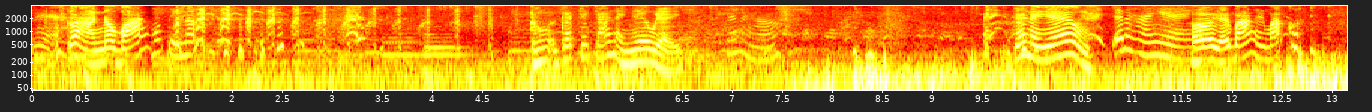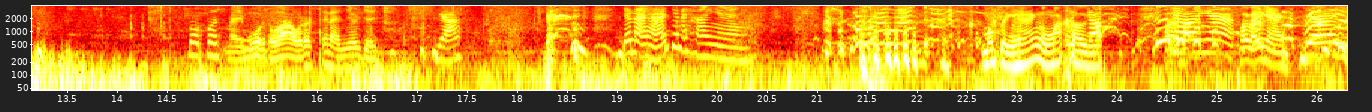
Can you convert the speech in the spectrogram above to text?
nè. Có hàng đâu bán. mất tiền lắm Con cái cái trái này nhiêu vậy? cái này hả? Trái này nhiêu? cái này hai ngàn. Thôi vậy bán thì mắc mày mua tàu lao rồi đó cái này nhiêu chị. Dạ. Cái này hả? Cái này hai ngàn. Móc tiền hán còn mắc hơn chơi nha. Thôi bảy ngàn. Chơi.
